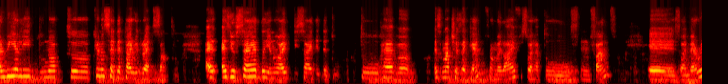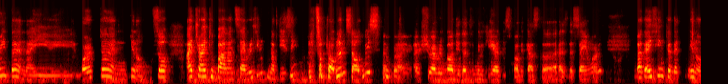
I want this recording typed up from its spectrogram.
I really do not, uh, cannot say that I regret something. As you said, you know, I've decided to, to have uh, as much as I can from my life, so I have to fund uh, so I married and I worked and you know, so I try to balance everything, not easy, lots of problems always. I, am sure everybody that will hear this podcast uh, has the same one. But I think that, you know,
